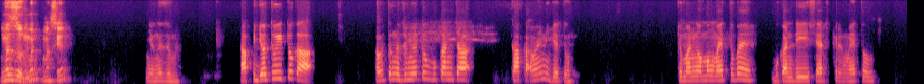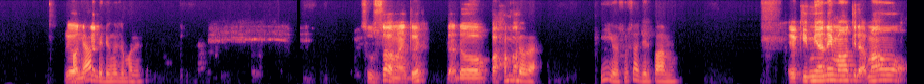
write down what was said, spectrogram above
ngezoom kan masih kan? Ya ngezoom. Tapi dia tuh itu kak, apa tuh ngezoomnya tuh bukan cak kakak main aja tuh. Cuman ngomong main itu be, bukan di share screen main itu. ya Pakai kan dia ngezoom susah mah itu ya. Tidak ada paham lah. Kak. Iya susah jadi paham. ya kimia nih mau tidak mau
